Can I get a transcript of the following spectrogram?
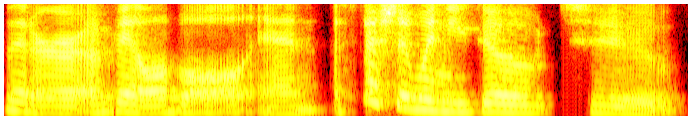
that are available. And especially when you go to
